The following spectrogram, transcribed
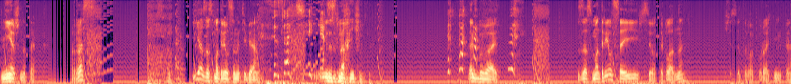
Нежно так. Раз. Я засмотрелся на тебя. Не Зачем? знаю. Так бывает. Засмотрелся и все. Так ладно. Сейчас этого аккуратненько.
